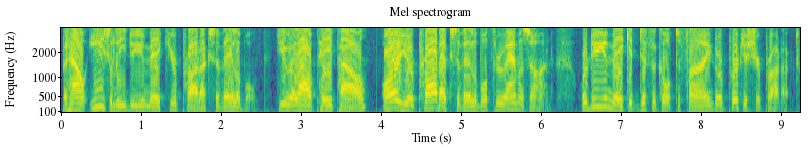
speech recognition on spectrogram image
but how easily do you make your products available? Do you allow PayPal? Are your products available through Amazon? Or do you make it difficult to find or purchase your product?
